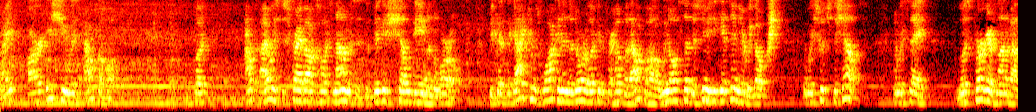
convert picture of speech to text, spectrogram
right? Our issue is alcohol. But I always describe Alcoholics Anonymous as the biggest shell game in the world. Because the guy comes walking in the door looking for help with alcohol, and we all of a sudden, as soon as he gets in here, we go, and we switch the shells. And we say, this program's not about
